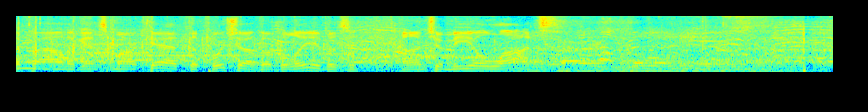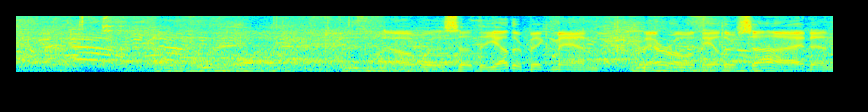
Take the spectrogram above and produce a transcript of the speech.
a foul against Marquette. The push-up, I believe, is on Jameel Lott. Was uh, the other big man, Barro, on the other side, and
